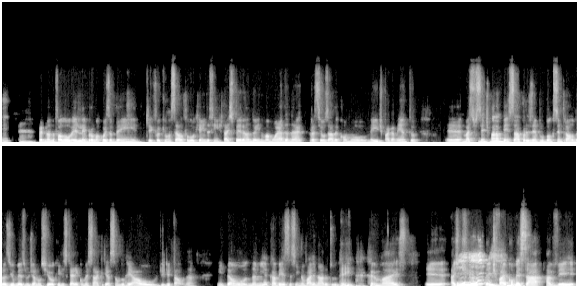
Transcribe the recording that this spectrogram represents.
O Fernando falou, ele lembrou uma coisa bem, que foi que o Rossello falou, que ainda assim, a gente está esperando ainda uma moeda, né, para ser usada como meio de pagamento. É, mas se a gente uhum. parar para pensar, por exemplo, o Banco Central no Brasil mesmo já anunciou que eles querem começar a criação do real digital, né? Então, na minha cabeça, assim, não vale nada, tudo bem, mas é, a, gente, uhum. a gente vai começar a ver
